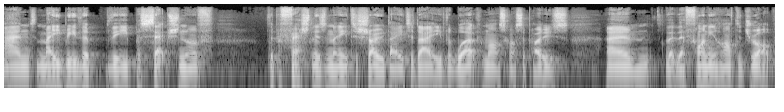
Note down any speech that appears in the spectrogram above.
and maybe the the perception of the professionalism they need to show day to day, the work mask, I suppose. Um, that they're finding it hard to drop,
